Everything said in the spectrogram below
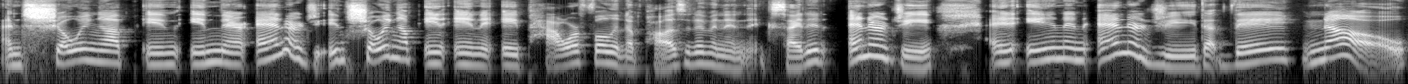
and showing up in in their energy in showing up in in a powerful and a positive and an excited energy and in an energy that they know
